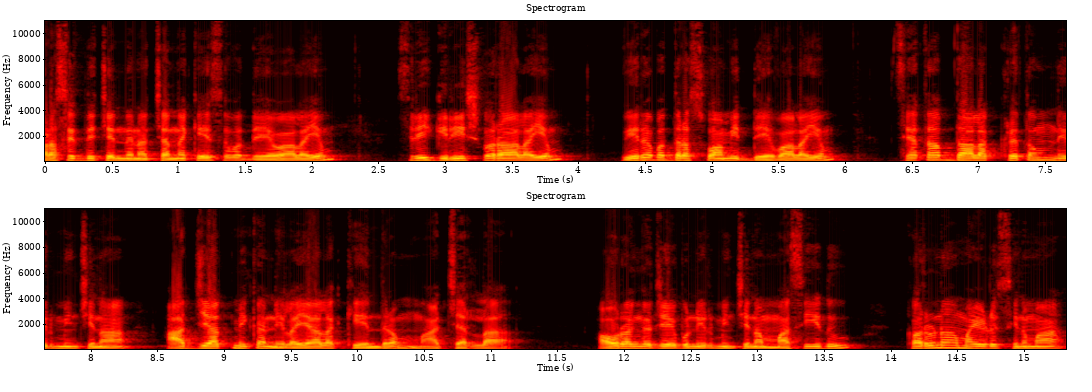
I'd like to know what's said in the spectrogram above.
ప్రసిద్ధి చెందిన చెన్నకేశవ దేవాలయం శ్రీ గిరీశ్వరాలయం వీరభద్రస్వామి దేవాలయం శతాబ్దాల క్రితం నిర్మించిన ఆధ్యాత్మిక నిలయాల కేంద్రం మాచర్ల. ఔరంగజేబు నిర్మించిన మసీదు కరుణామయుడు సినిమా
